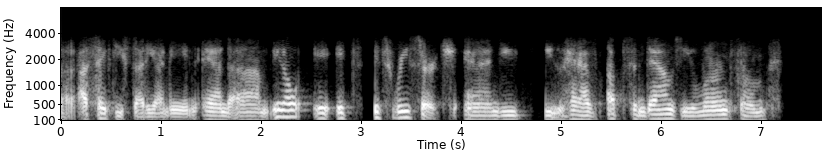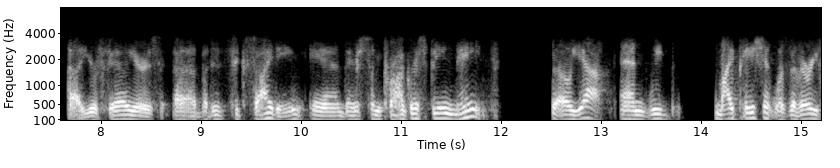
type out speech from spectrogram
a safety study, I mean, and um, you know, it, it's it's research, and you you have ups and downs, you learn from uh, your failures, uh, but it's exciting, and there's some progress being made. So yeah, and we, my patient was the very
